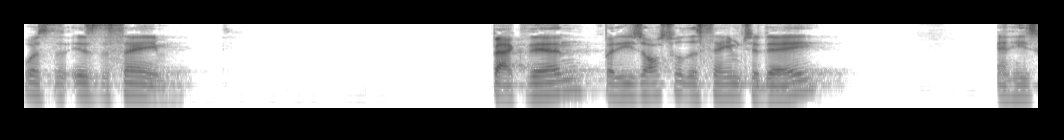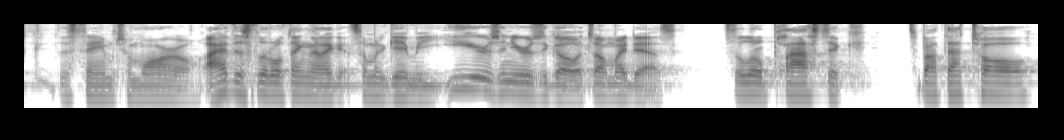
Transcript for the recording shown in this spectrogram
was the, is the same back then, but he's also the same today and he's the same tomorrow. I have this little thing that I get someone gave me years and years ago. It's on my desk. It's a little plastic. It's about that tall.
